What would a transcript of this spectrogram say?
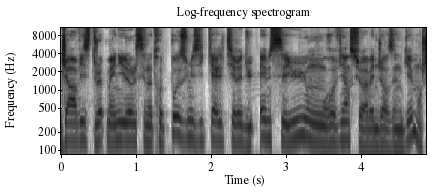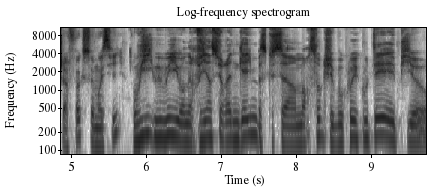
Jarvis Drop My Needle, c'est notre pause musicale tirée du MCU. On revient sur Avengers Endgame, mon cher Fox, ce mois-ci. Oui, oui, oui, on revient sur Endgame parce que c'est un morceau que j'ai beaucoup écouté et puis euh,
